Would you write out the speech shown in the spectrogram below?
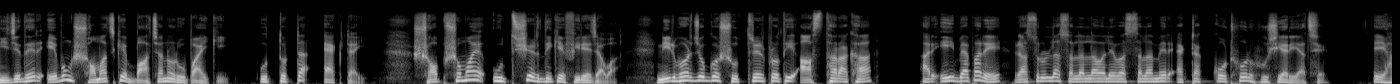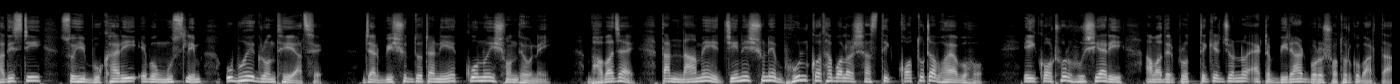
নিজেদের এবং সমাজকে বাঁচানোর উপায় কি? উত্তরটা একটাই। সব সময় উৎসের দিকে ফিরে যাওয়া, নির্ভরযোগ্য সূত্রের প্রতি আস্থা রাখা, আর এই ব্যাপারে রাসুল্লাহ সাল্লাহ আলিয়াসাল্লামের একটা কঠোর হুঁশিয়ারি আছে। এই হাদিসটি সহি বুখারি এবং মুসলিম উভয় গ্রন্থেই আছে, যার বিশুদ্ধতা নিয়ে কোনোই সন্দেহ নেই। ভাবা যায়, তার নামে জেনে শুনে ভুল কথা বলার শাস্তি কতটা ভয়াবহ। এই কঠোর হুঁশিয়ারি আমাদের প্রত্যেকের জন্য একটা বিরাট বড় সতর্কবার্তা।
